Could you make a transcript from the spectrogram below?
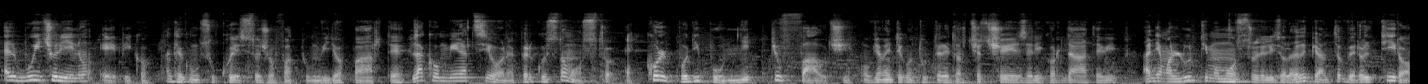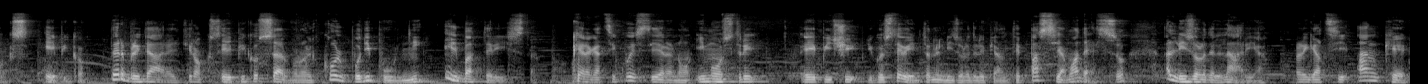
è il buiciolino epico, anche con su questo ci ho fatto un video a parte. La combinazione per questo mostro è colpo di pugni più fauci, ovviamente con tutte le torce accese, ricordatevi. Andiamo all'ultimo mostro dell'isola delle piante, ovvero il T-Rox epico. Per bridare il T-Rox epico servono il colpo di pugni e il batterista. Ok ragazzi, questi erano i mostri epici di questo evento nell'isola delle piante. Passiamo adesso all'isola dell'aria. Ragazzi, anche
